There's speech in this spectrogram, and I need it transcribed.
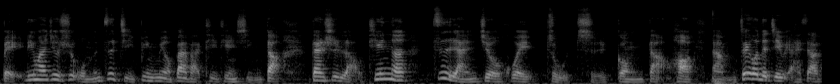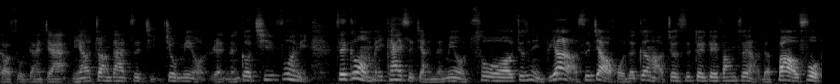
备。另外就是我们自己并没有办法替天行道，但是老天呢，自然就会主持公道。哈，那我们最后的结尾还是要告诉大家，你要壮大自己，就没有人能够欺负你。这跟我们一开始讲的没有。错哦，就是你不要老是叫我活得更好，就是对对方最好的报复。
